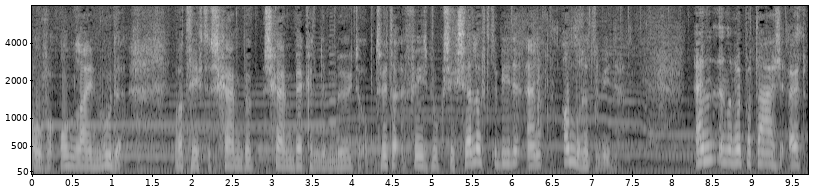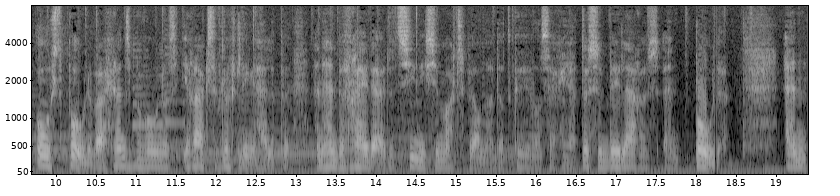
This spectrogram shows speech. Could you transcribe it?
over online woede. Wat heeft de schuimbe schuimbekkende meute op Twitter en Facebook zichzelf te bieden en anderen te bieden? En een reportage uit Oost-Polen, waar grensbewoners Iraakse vluchtelingen helpen en hen bevrijden uit het cynische machtsspel. Nou, dat kun je wel zeggen, ja, tussen Belarus en Polen. En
